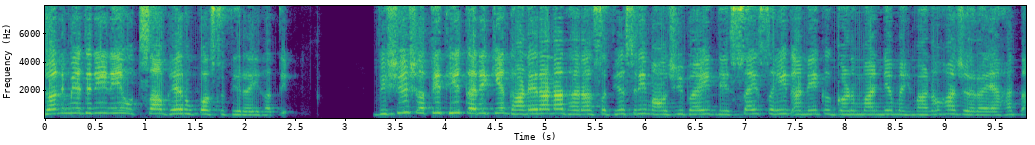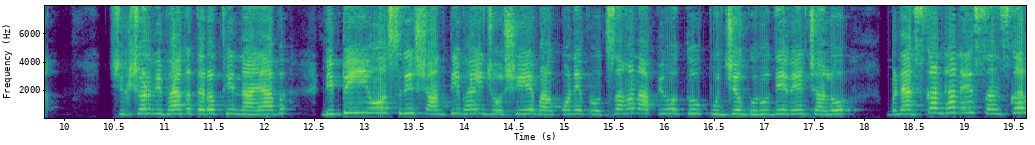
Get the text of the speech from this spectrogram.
જનમેદનીની ઉત્સાહભેર ઉપસ્થિતિ રહી હતી. વિશેષ અતિથિ તરીકે ધાનેરાના ધારાસભ્ય શ્રી માવજીભાઈ દેસાઈ સહિત અનેક ગણમાન્ય મહેમાનો હાજર રહ્યા હતા. શિક્ષણ વિભાગ તરફથી નાયબ ડીપીઓ શ્રી શાંતિભાઈ જોશીએ બાળકોને પ્રોત્સાહન આપ્યું હતું. પૂજ્ય ગુરુદેવે ચાલો બનાસકાંઠાને સંસ્કાર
